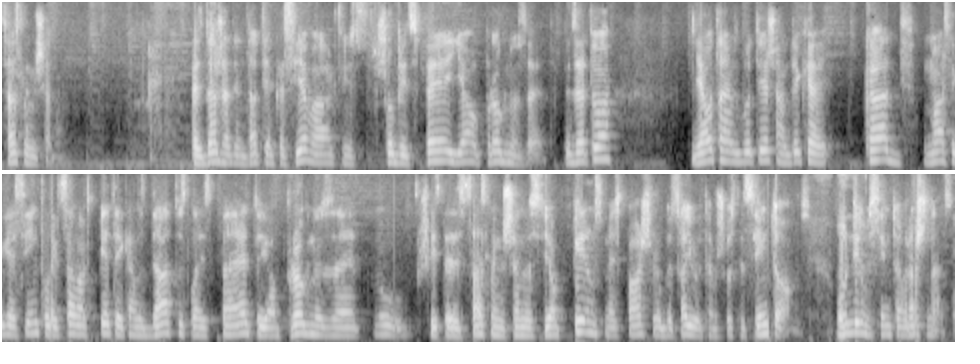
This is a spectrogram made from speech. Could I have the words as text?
saslimšana. Pēc dažādiem datiem, kas ievākti, viņas šobrīd spēj jau prognozēt. Līdz ar to jautājums būtu tiešām tikai, kad mākslīgais intelekts savāks pietiekams datus, lai spētu jau prognozēt nu, šīs saslimšanas, jau pirms mēs paši sajūtam šos simptomus. Un pirms simptomu rašanās.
